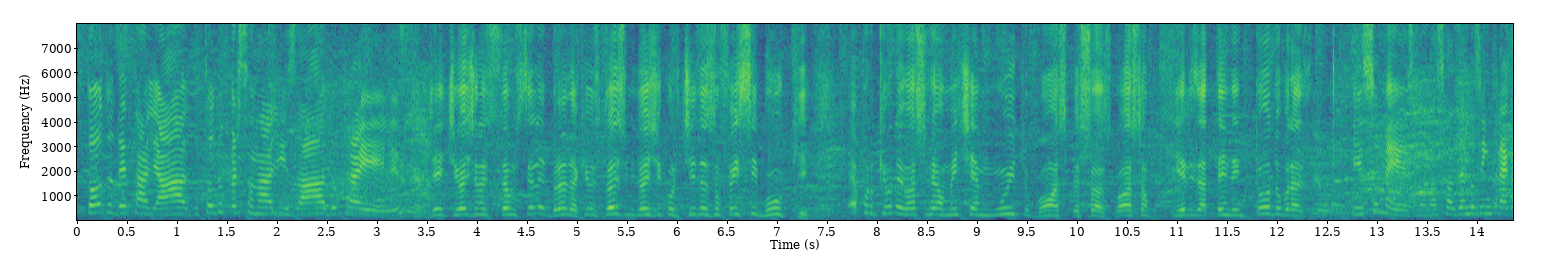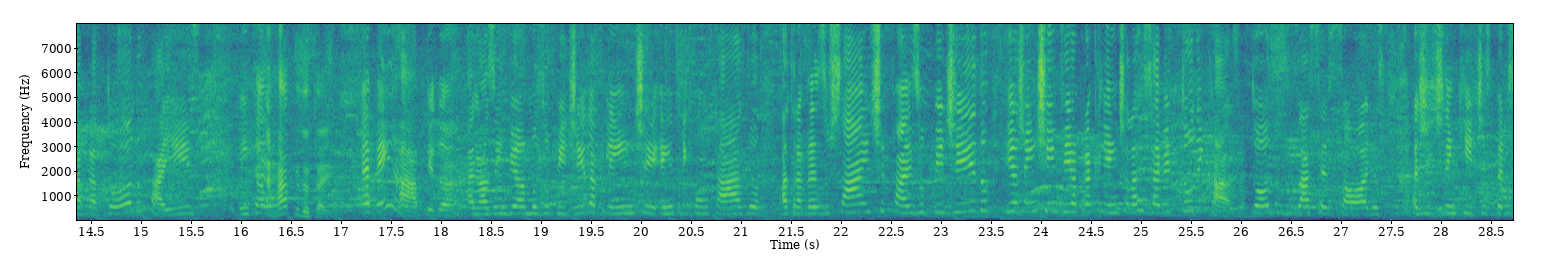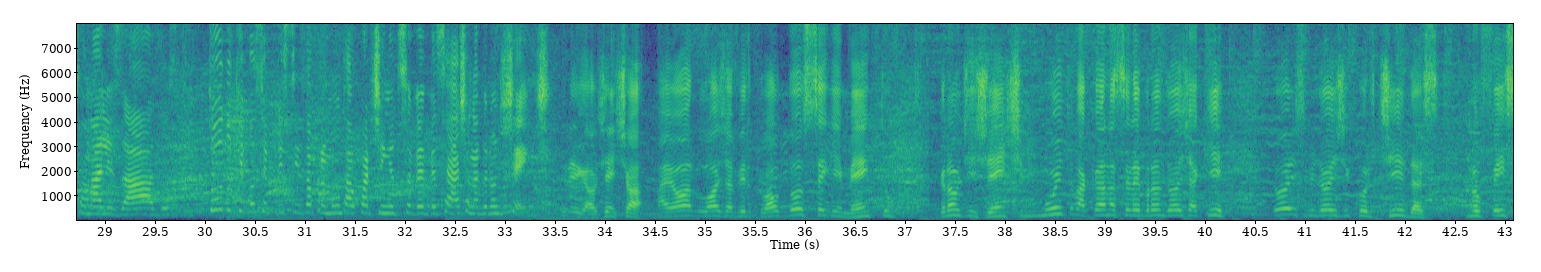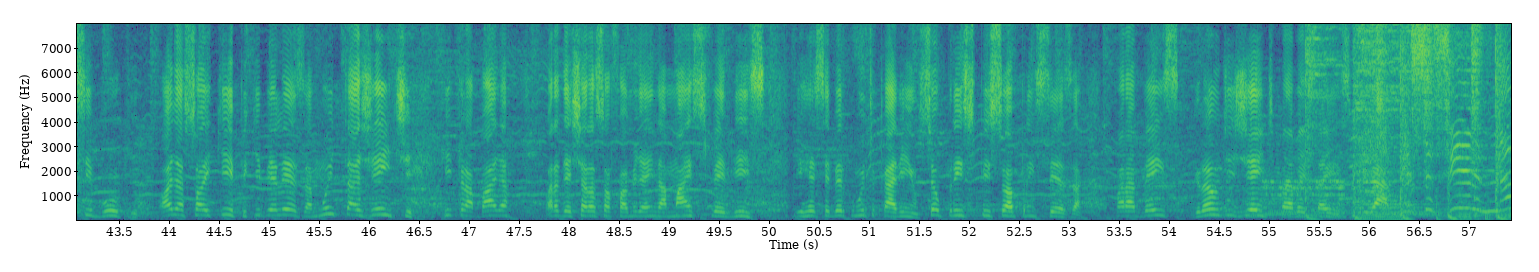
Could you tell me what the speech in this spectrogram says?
todo detalhado, todo personalizado para eles. Gente, hoje nós estamos celebrando aqui os 2 milhões de curtidas no Facebook. É porque o negócio realmente é muito bom, as pessoas gostam e eles atendem todo o Brasil. Isso mesmo, nós fazemos entrega para todo o país. Então, É rápido, Thaís? É bem rápido. Nós enviamos o pedido, a cliente entra em contato através do site, faz o pedido e a gente envia para a cliente, ela recebe tudo em casa. Todos os acessórios, a gente tem kits personalizados, tudo que você precisa para montar o quartinho do seu bebê você acha na Grande Gente. Que legal, gente, ó, maior loja virtual do segmento, grão de gente, muito bacana, celebrando hoje aqui 2 milhões de curtidas no Facebook. Olha só, equipe, que beleza, muita gente que trabalha para deixar a sua família ainda mais feliz e receber com muito carinho seu príncipe e sua princesa. Parabéns, grão de gente, parabéns, Thaís. Obrigado.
